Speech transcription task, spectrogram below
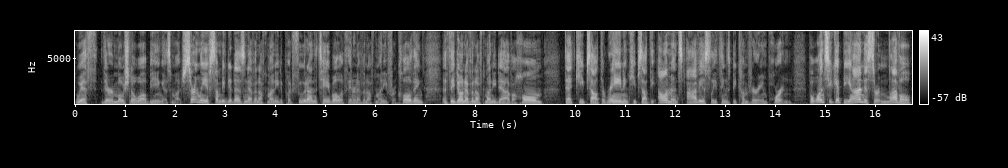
with their emotional well being as much. Certainly, if somebody doesn't have enough money to put food on the table, if they don't have enough money for clothing, if they don't have enough money to have a home that keeps out the rain and keeps out the elements, obviously things become very important. But once you get beyond a certain level,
